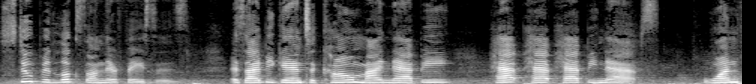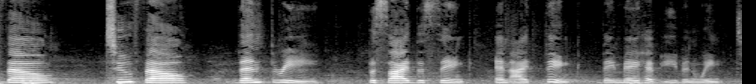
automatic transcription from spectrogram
stupid looks on their faces. As I began to comb my nappy, Hap, hap, happy naps. One fell, two fell, then three beside the sink, and I think they may have even winked.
